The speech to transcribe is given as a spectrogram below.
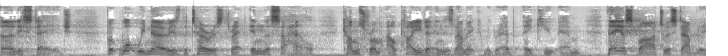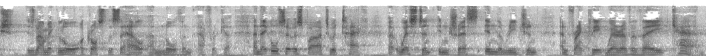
early stage. But what we know is the terrorist threat in the Sahel comes from Al Qaeda in Islamic Maghreb, AQM. They aspire to establish Islamic law across the Sahel and northern Africa. And they also aspire to attack uh, Western interests in the region and, frankly, wherever they can.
